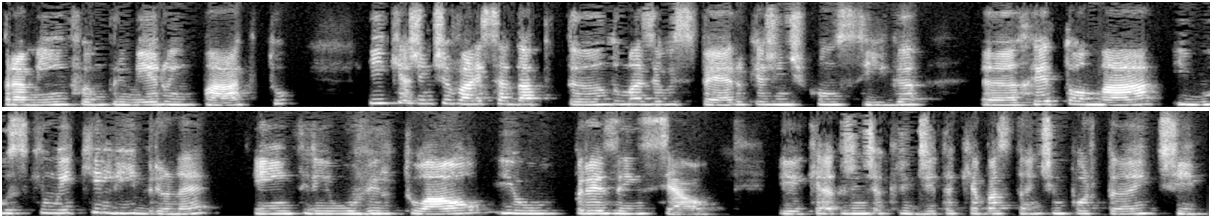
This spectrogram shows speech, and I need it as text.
para mim foi um primeiro impacto e que a gente vai se adaptando, mas eu espero que a gente consiga uh, retomar e busque um equilíbrio, né, entre o virtual e o presencial, e que a gente acredita que é bastante importante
